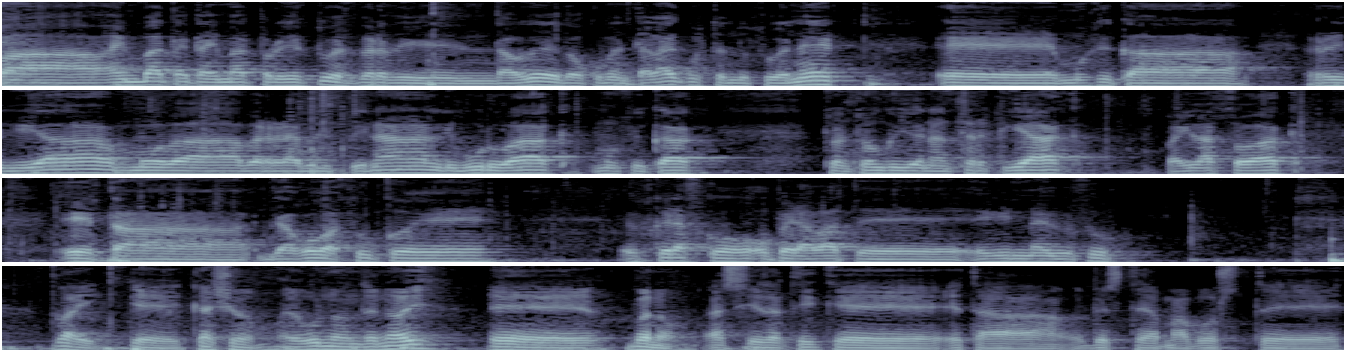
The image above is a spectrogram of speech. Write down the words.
ba, hainbat eta hainbat proiektu ezberdin daude, dokumentala ikusten duzuenez, e, musika rigia, moda berrerabilpina, liburuak, musikak, txontzongiloen antzerkiak, bailazoak, eta jago bazuk e, euskerazko opera bat e, egin nahi duzu. Bai, e, kaixo, egun on denoi. E, bueno, hasieratik e, eta beste amabost, e,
